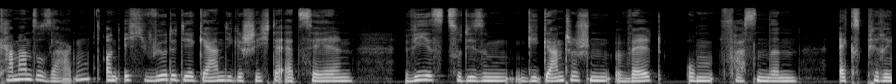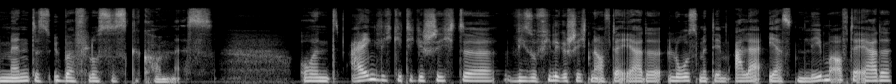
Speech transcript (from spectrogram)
Kann man so sagen. Und ich würde dir gern die Geschichte erzählen, wie es zu diesem gigantischen, weltumfassenden Experiment des Überflusses gekommen ist. Und eigentlich geht die Geschichte, wie so viele Geschichten auf der Erde, los mit dem allerersten Leben auf der Erde.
